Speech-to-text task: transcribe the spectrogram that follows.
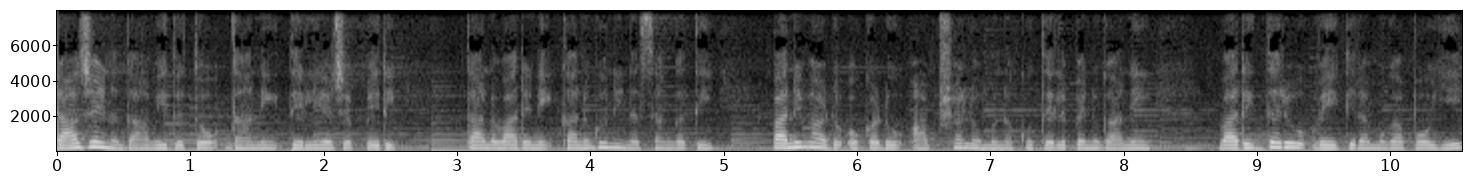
రాజైన దావీదుతో దాన్ని తెలియజెప్పిరి. తాను వారిని కనుగొనిన సంగతి పనివాడు ఒకడు అప్షలోమునకు తెలిపెను గాని వారిద్దరూ వేగిరముగా పోయి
